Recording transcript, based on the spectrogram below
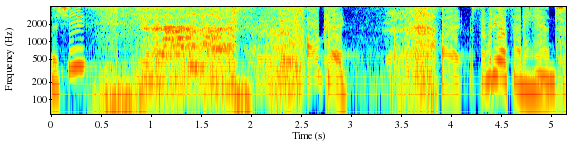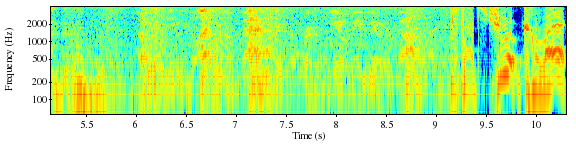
Is she? Okay. All right. Somebody else had a hand. Have we seen Kalak come back? He's the first POV we ever got, right? That's true. Kalak.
